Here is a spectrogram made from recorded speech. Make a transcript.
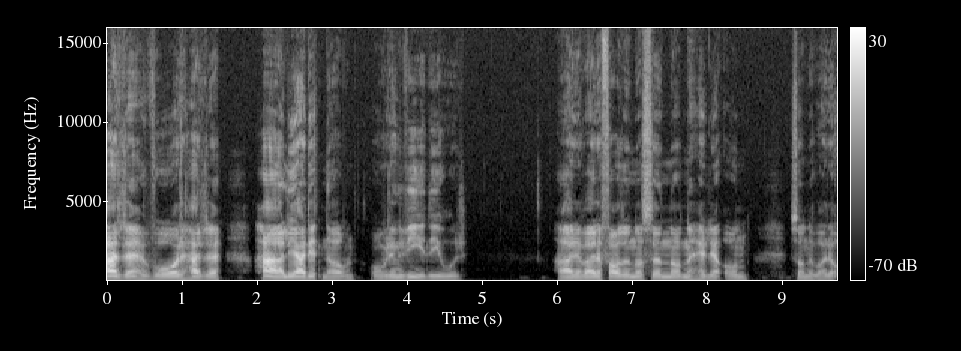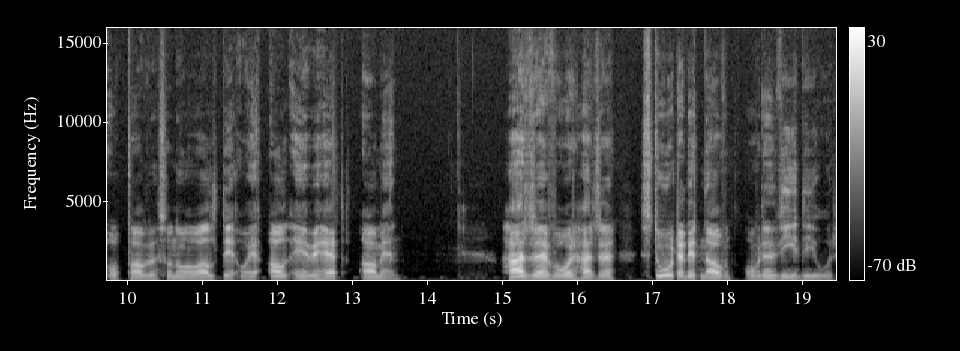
Herre, vår Herre, herlig er ditt navn over den vide jord. Ære være Faderen og Sønnen og Den hellige ånd, som det var i opphavet, så nå og alltid og i all evighet. Amen. Herre, vår Herre, stort er ditt navn over den vide jord.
